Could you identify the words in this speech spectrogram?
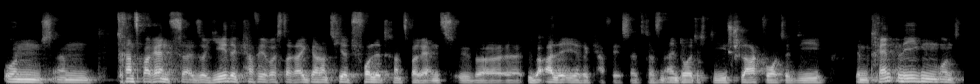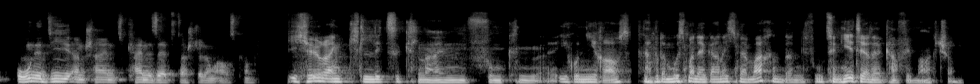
Und ähm, Transparenz, also jede Kaffeerösterei garantiert volle Transparenz über, äh, über alle ihre Kaffees. Also das sind eindeutig die Schlagworte, die im Trend liegen und ohne die anscheinend keine Selbstdarstellung auskommt. Ich höre einen klitzekleinen Funken Ironie raus. Aber da muss man ja gar nichts mehr machen. Dann funktioniert ja der Kaffeemarkt schon.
